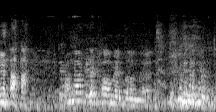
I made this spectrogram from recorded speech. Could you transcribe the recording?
I'm not gonna comment on that.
